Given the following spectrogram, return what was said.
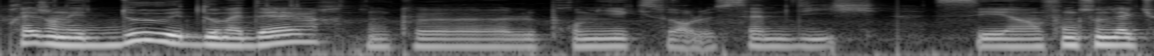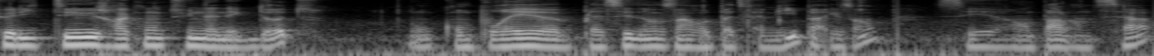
Après, j'en ai deux hebdomadaires. Donc, le premier qui sort le samedi, c'est en fonction de l'actualité, je raconte une anecdote. Donc, on pourrait placer dans un repas de famille, par exemple. C'est en parlant de ça.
